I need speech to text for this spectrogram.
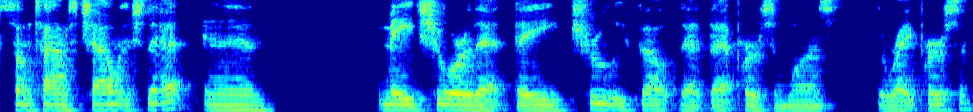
sometimes challenged that and made sure that they truly felt that that person was the right person.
